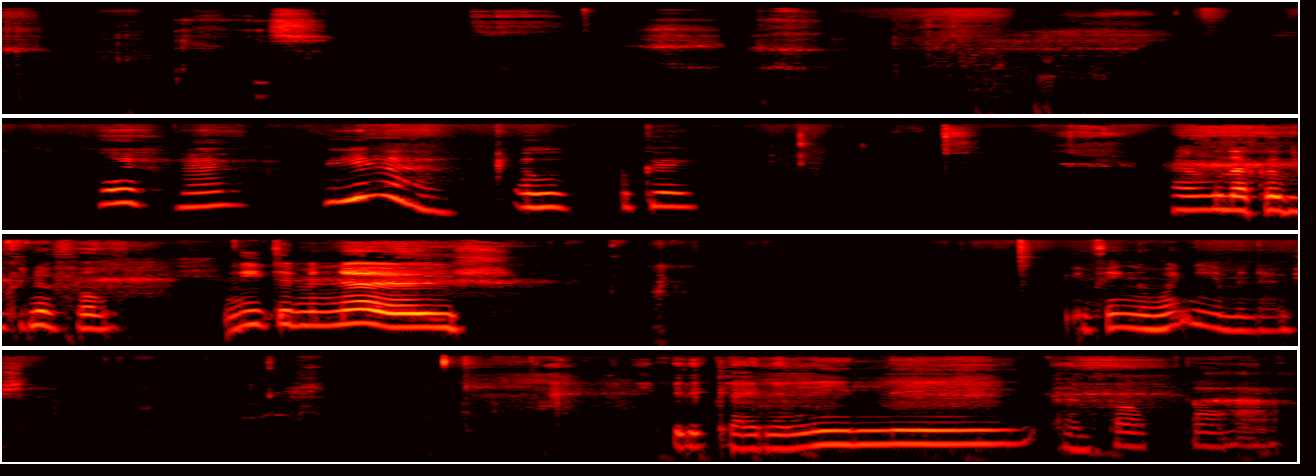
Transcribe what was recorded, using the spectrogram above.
ergens. Ja. Oh, oké. Hij wil dat ik hem knuffel. Niet in mijn neus. Je vinger hoort niet in mijn neus. Heb je kleine Lily en papa.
